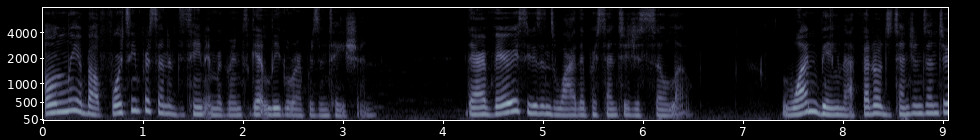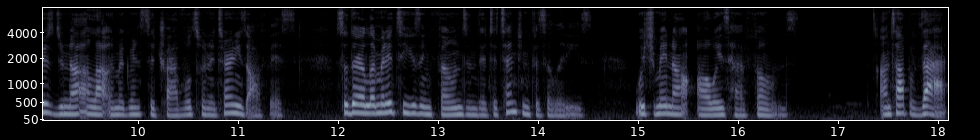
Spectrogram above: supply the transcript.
only about 14% of detained immigrants get legal representation. There are various reasons why the percentage is so low. One being that federal detention centers do not allow immigrants to travel to an attorney's office, so they're limited to using phones in their detention facilities, which may not always have phones. On top of that,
